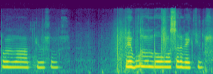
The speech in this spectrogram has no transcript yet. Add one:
Tomla diyorsunuz. Ve bunun da olmasını bekliyorsunuz.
